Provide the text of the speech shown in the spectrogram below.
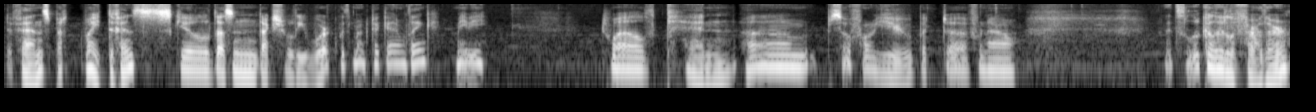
defense, but wait, defense skill doesn't actually work with MercTech, I don't think. Maybe? 12, 10. Um, so far you, but uh, for now, let's look a little further.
